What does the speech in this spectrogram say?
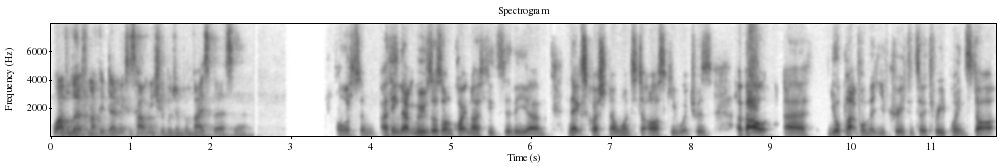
what I've learned from academics has helped me triple jump and vice versa. Awesome. I think that moves us on quite nicely to the um, next question I wanted to ask you, which was about uh, your platform that you've created, so Three Point Start,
